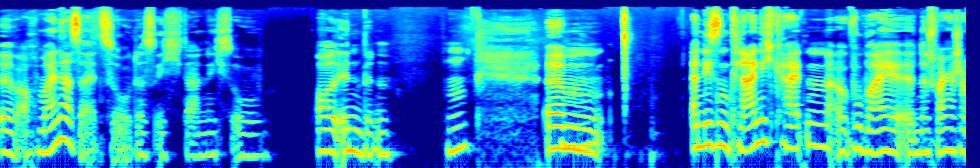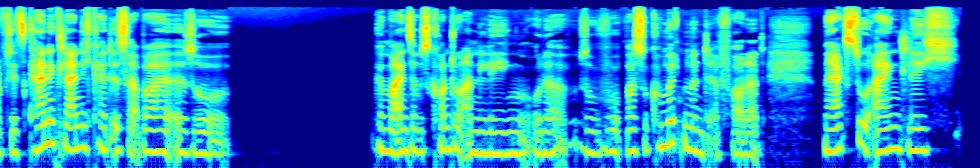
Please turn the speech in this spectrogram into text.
Äh, auch meinerseits so, dass ich da nicht so all in bin. Hm? Ähm, mhm. An diesen Kleinigkeiten, äh, wobei eine Schwangerschaft jetzt keine Kleinigkeit ist, aber äh, so gemeinsames Konto anlegen oder so, wo, was so Commitment erfordert, merkst du eigentlich,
